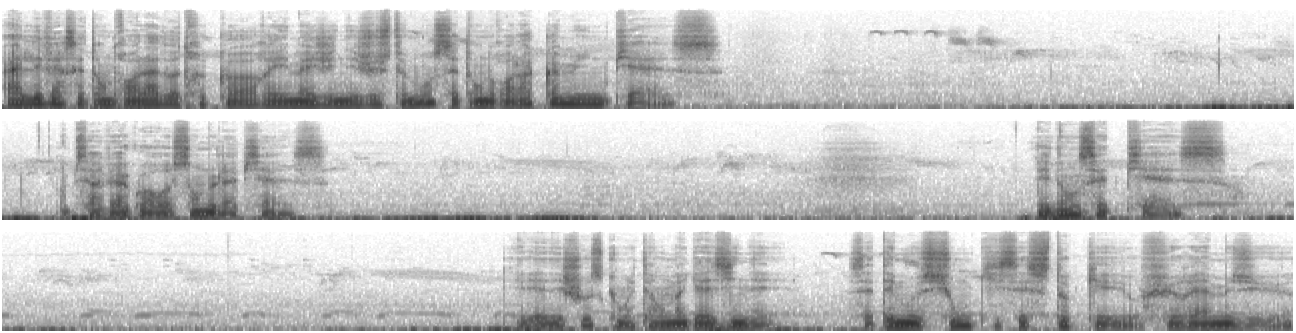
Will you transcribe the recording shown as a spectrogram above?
Allez vers cet endroit-là de votre corps et imaginez justement cet endroit-là comme une pièce. Observez à quoi ressemble la pièce. Et dans cette pièce, il y a des choses qui ont été emmagasinées, cette émotion qui s'est stockée au fur et à mesure,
